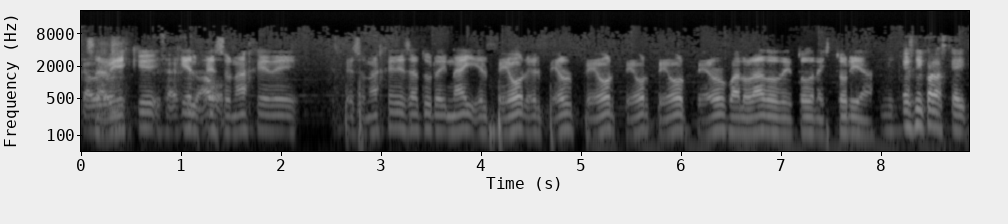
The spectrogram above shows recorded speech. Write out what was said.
Cabrón, Sabéis que, sabes que el hago. personaje de el personaje de Saturday Night, el peor, el peor, peor, peor, peor, peor valorado de toda la historia, Es Nicolas Cage.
